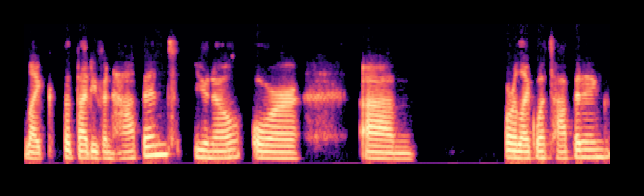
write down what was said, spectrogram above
like that that even happened, you know, or um or like what's happening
